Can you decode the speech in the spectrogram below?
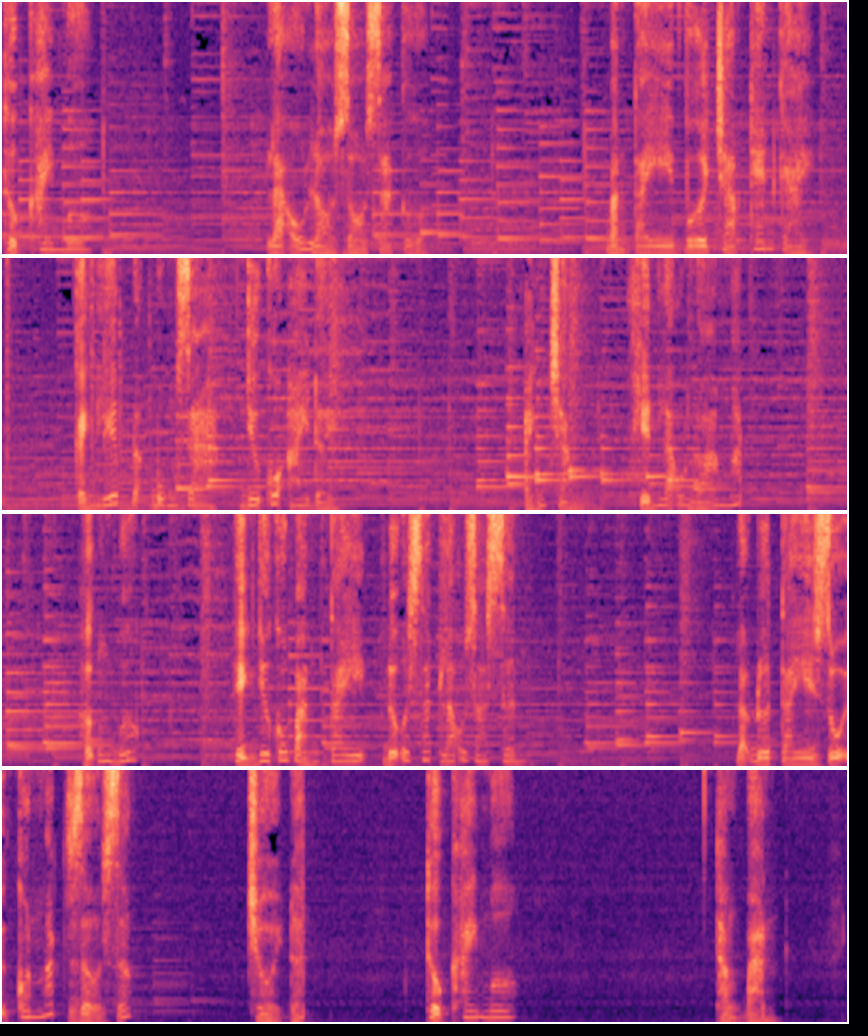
Thực hay mơ, lão lò dò ra cửa. Bàn tay vừa chạm then cài, cánh liếp đã bung ra như có ai đầy ánh trăng khiến lão lóa mắt, hững bước hình như có bàn tay đỡ sắt lão ra sân. Lão đưa tay dụi con mắt dở giấc. Trời đất, thực hay mơ? Thằng Ban,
